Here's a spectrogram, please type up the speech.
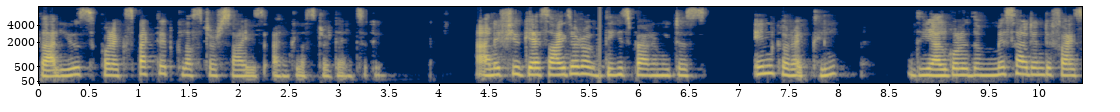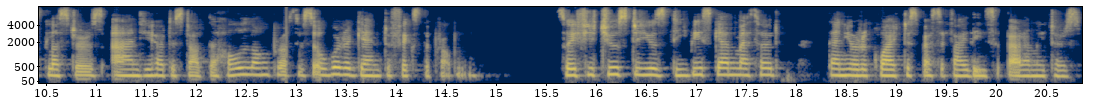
values for expected cluster size and cluster density. And if you guess either of these parameters incorrectly, the algorithm misidentifies clusters and you have to start the whole long process over again to fix the problem. So if you choose to use DBSCAN method, then you're required to specify these parameters.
